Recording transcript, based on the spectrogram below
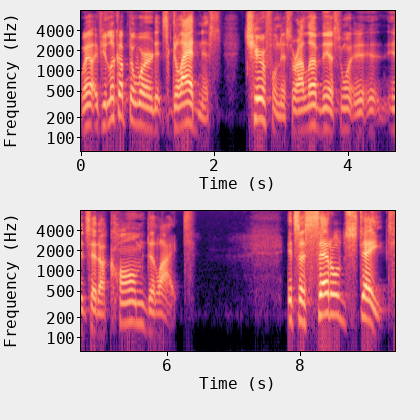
Well, if you look up the word, it's gladness, cheerfulness, or I love this. It said a calm delight. It's a settled state.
